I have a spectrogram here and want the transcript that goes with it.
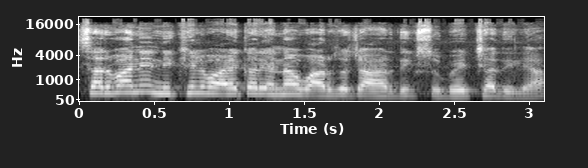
सर्वांनी निखिल वाळेकर यांना वाढदिवसाच्या हार्दिक शुभेच्छा दिल्या.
